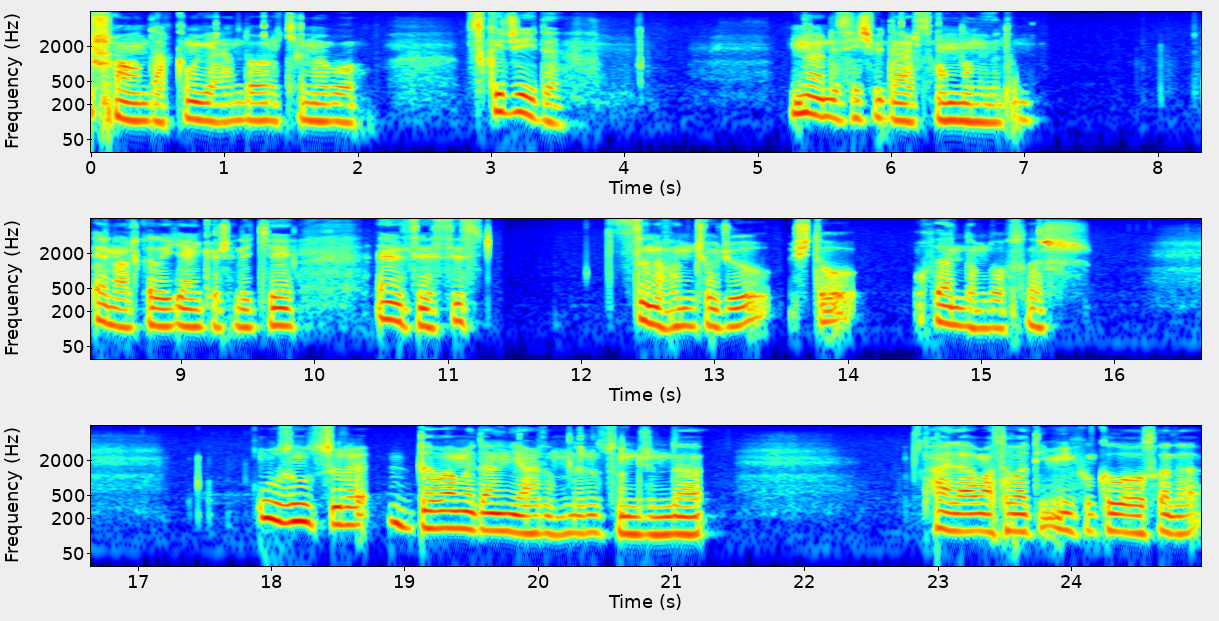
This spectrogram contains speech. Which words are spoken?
şu anda aklıma gelen doğru kelime bu. Sıkıcıydı. Neredeyse hiçbir ders anlamıyordum. En arkadaki, en köşedeki, en sessiz sınıfın çocuğu işte o, o bendim dostlar. Uzun süre devam eden yardımların sonucunda hala matematiğim ilkokul olsa da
